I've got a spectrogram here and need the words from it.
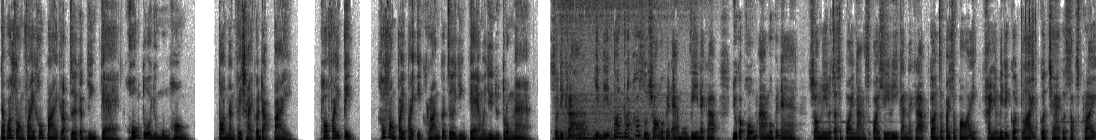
แต่พอส่องไฟเข้าไปกลับเจอกับหญิงแก่โค้งตัวอยู่มุมห้อง ตอนนั้นไฟฉายก็ดับไป พอไฟติด เขาส่องไฟไปอีกครั้งก็เจอหญิงแก่มายืนอยู่ตรงหน้า สวัสดีครับ ยินดีต้อนรับเข้าสู่ช่อง Open Air Movie นะครับ อยู่กับผมอาร์ม Open Air ช่องนี้เราจะสปอยหนังสปอยซีรีส์กันนะครับ ก่อนจะไปสปอยใครยังไม่ได้กดไลค์กดแชร์กด Subscribe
